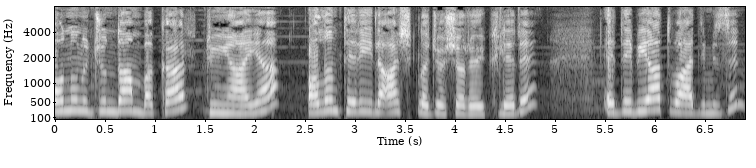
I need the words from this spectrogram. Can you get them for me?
Onun ucundan bakar dünyaya. Alın teriyle aşkla coşar öyküleri. Edebiyat vadimizin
